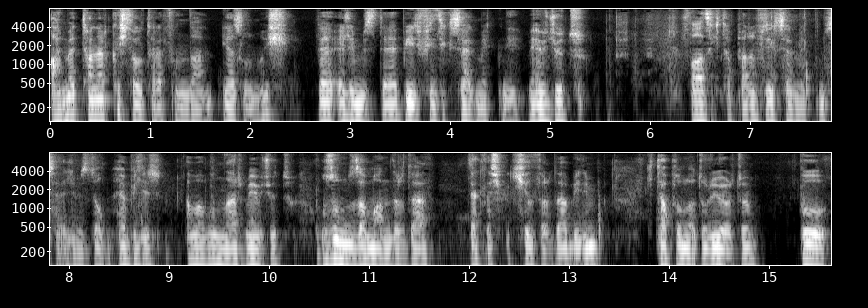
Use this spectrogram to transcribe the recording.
Ahmet Taner Kışlalı tarafından yazılmış ve elimizde bir fiziksel metni mevcut. Bazı kitapların fiziksel metni mesela elimizde olmayabilir ama bunlar mevcut. Uzun zamandır da yaklaşık iki yıldır da benim kitaplığımda duruyordu. Bu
